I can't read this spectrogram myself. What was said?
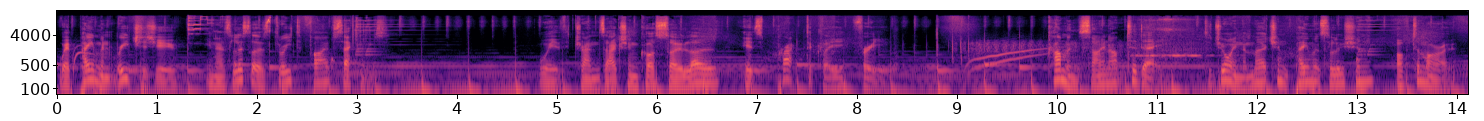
where payment reaches you in as little as 3 to 5 seconds. With transaction costs so low, it's practically free. Come and sign up today to join the merchant payment solution of tomorrow.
